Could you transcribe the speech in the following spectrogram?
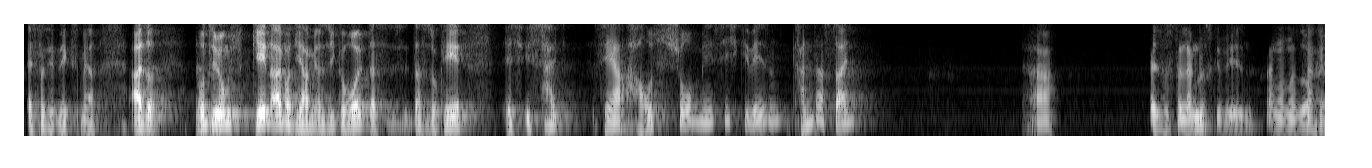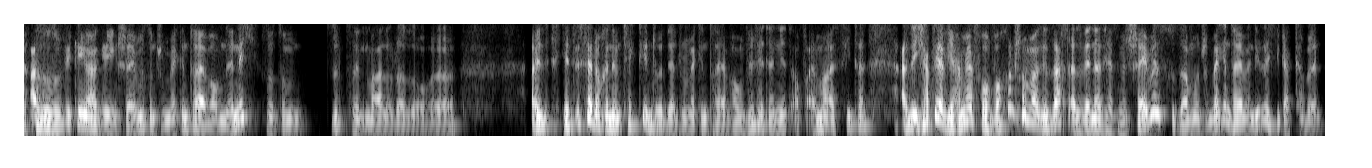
Es passiert nichts mehr. Also, unsere Jungs gehen einfach, die haben ihren Sieg geholt, das, das ist okay. Es ist halt sehr Hausshow-mäßig gewesen. Kann das sein? Ja, es ist belanglos gewesen, sagen wir mal so. Danke. Also so Wikinger gegen Seamus und John McIntyre, warum denn nicht? So zum 17. Mal oder so. Äh. Jetzt ist er doch in dem Tech-Team drin, der John McIntyre. Warum will der denn jetzt auf einmal als Cita? Also ich habe ja, wir haben ja vor Wochen schon mal gesagt, also wenn das jetzt mit Seamus zusammen und John McIntyre, wenn die sich wieder kabbeln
